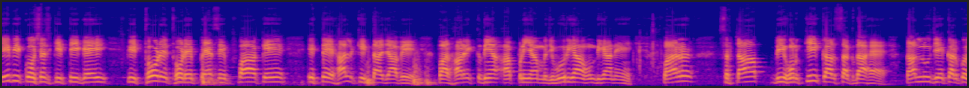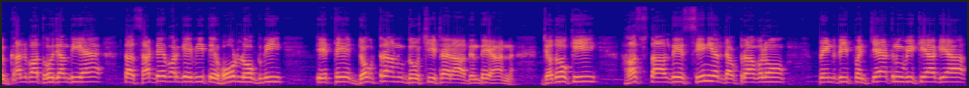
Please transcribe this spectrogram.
ਇਹ ਵੀ ਕੋਸ਼ਿਸ਼ ਕੀਤੀ ਗਈ ਕਿ ਥੋੜੇ ਥੋੜੇ ਪੈਸੇ ਪਾ ਕੇ ਇੱਥੇ ਹੱਲ ਕੀਤਾ ਜਾਵੇ। ਪਰ ਹਰ ਇੱਕ ਦੀਆਂ ਆਪਣੀਆਂ ਮਜਬੂਰੀਆਂ ਹੁੰਦੀਆਂ ਨੇ। ਪਰ ਸਟਾਫ ਵੀ ਹੁਣ ਕੀ ਕਰ ਸਕਦਾ ਹੈ? ਕੱਲ ਨੂੰ ਜੇਕਰ ਕੋਈ ਗੱਲਬਾਤ ਹੋ ਜਾਂਦੀ ਹੈ, ਤਾਂ ਸਾਡੇ ਵਰਗੇ ਵੀ ਤੇ ਹੋਰ ਲੋਕ ਵੀ ਇੱਥੇ ਡਾਕਟਰਾਂ ਨੂੰ ਦੋਸ਼ੀ ਠਹਿਰਾ ਦਿੰਦੇ ਹਨ। ਜਦੋਂ ਕਿ ਹਸਪਤਾਲ ਦੇ ਸੀਨੀਅਰ ਡਾਕਟਰਾਂ ਵੱਲੋਂ ਪਿੰਡ ਦੀ ਪੰਚਾਇਤ ਨੂੰ ਵੀ ਕਿਹਾ ਗਿਆ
